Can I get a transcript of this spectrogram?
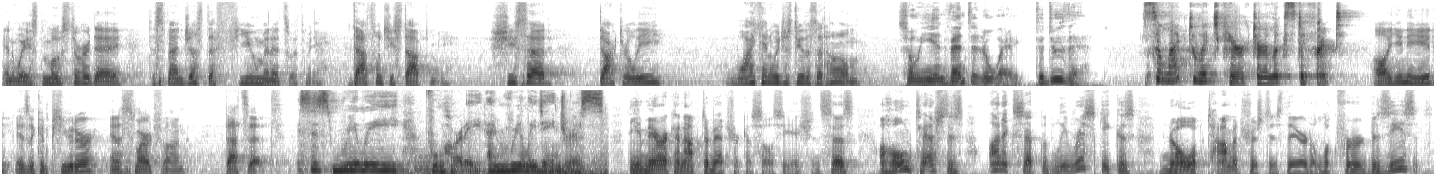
and waste most of her day to spend just a few minutes with me. That's when she stopped me. She said, Dr. Lee, why can't we just do this at home? So he invented a way to do that. Select which character looks different. All you need is a computer and a smartphone. That's it. This is really foolhardy and really dangerous. The American Optometric Association says a home test is unacceptably risky because no optometrist is there to look for diseases.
